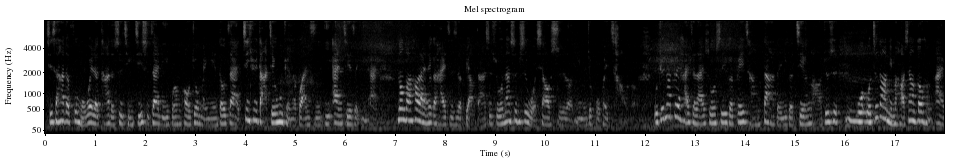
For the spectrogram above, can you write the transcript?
其实他的父母为了他的事情，即使在离婚后，就每年都在继续打监护权的官司，一案接着一案。弄到后来，那个孩子的表达是说：“那是不是我消失了，你们就不会吵了？”我觉得那对孩子来说是一个非常大的一个煎熬。就是我我知道你们好像都很爱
